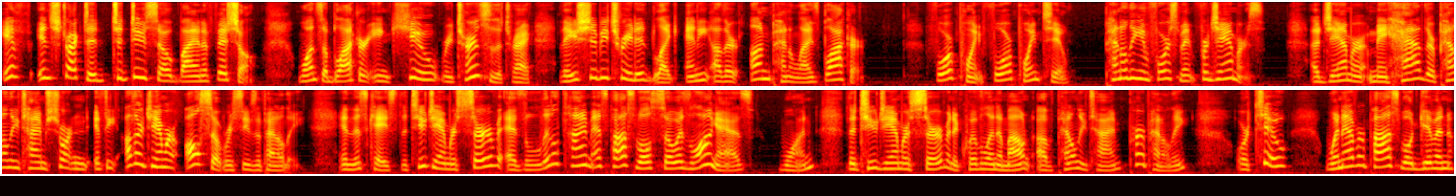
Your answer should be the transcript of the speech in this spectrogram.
if instructed to do so by an official. Once a blocker in queue returns to the track, they should be treated like any other unpenalized blocker. 4.4.2 Penalty enforcement for jammers. A jammer may have their penalty time shortened if the other jammer also receives a penalty. In this case, the two jammers serve as little time as possible so as long as 1. The two jammers serve an equivalent amount of penalty time per penalty, or 2 whenever possible, given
